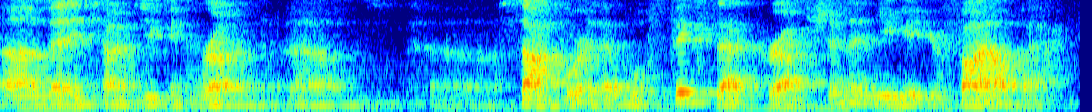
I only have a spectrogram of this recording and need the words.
um, many times you can run um, uh, software that will fix that corruption and you get your file back.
